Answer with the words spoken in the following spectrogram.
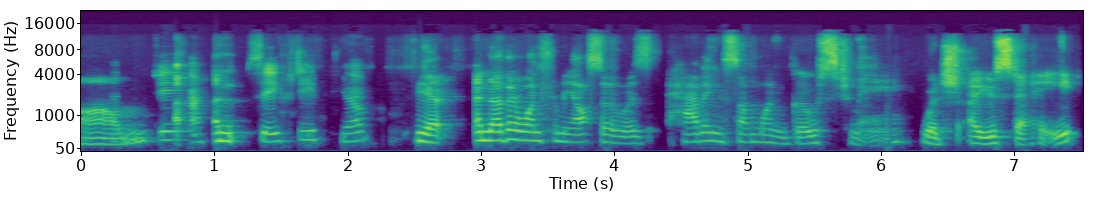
Um yeah. and safety yep. Yeah. Another one for me also was having someone ghost me which i used to hate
